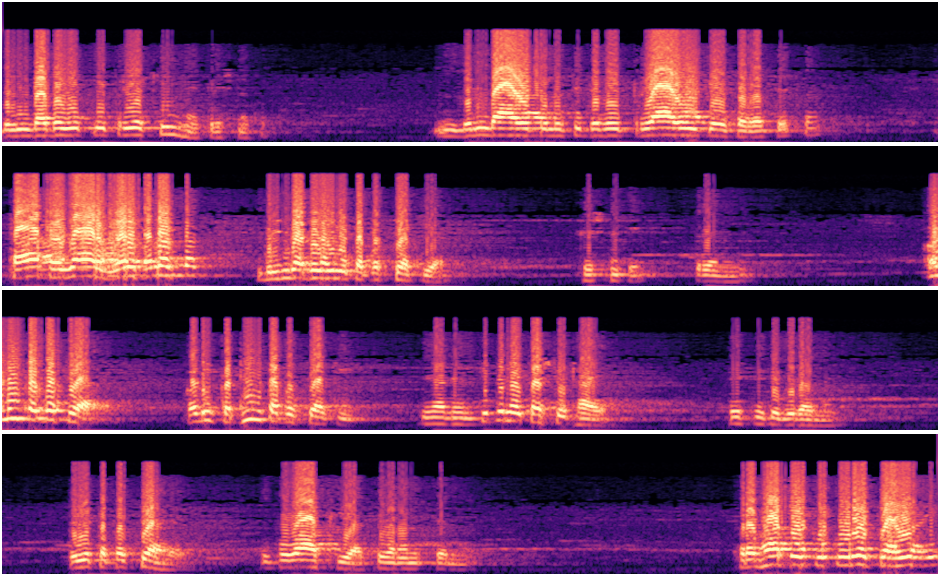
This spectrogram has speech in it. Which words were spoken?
वृंदा देवी इतनी प्रिय क्यों है कृष्ण को? वृंदाई तुलसी देवी प्रियाई के सदस्य सात हज़ार वर्ष तक वृंदा देवी ने तपस्या किया कृष्ण के प्रेम में। कड़ी तपस्या, कड़ी कठिन तपस्या की। वृंदा देवी कितने कष्ट उठाए कृष्ण के विरह में। तो ये तपस्या है, उपवास किया शिवानंद सेन ने। प्रभा तो कुकुर चाहिए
